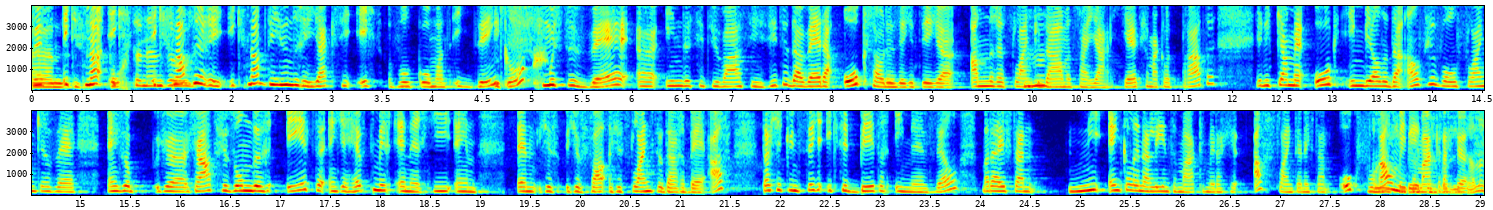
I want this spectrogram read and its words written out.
Dus ehm, ik, snap, ik, snap de re- ik snap die hun reactie echt volkomen. Want ik denk, Ik ook. moesten wij eh, in de situatie zitten, dat wij dat ook zouden zeggen tegen andere slanke Mhm. dames. Van ja, jij hebt gemakkelijk praten. En ik kan mij ook inbeelden dat als je vol slanker bent en je, je gaat gezonder eten en je hebt meer energie en, en je, daarbij af, dat je kunt zeggen, ik zit beter in mijn vel. Maar dat heeft dan niet enkel en alleen te maken met dat je afslankt. Dat heeft dan ook vooral je mee te maken dat je,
